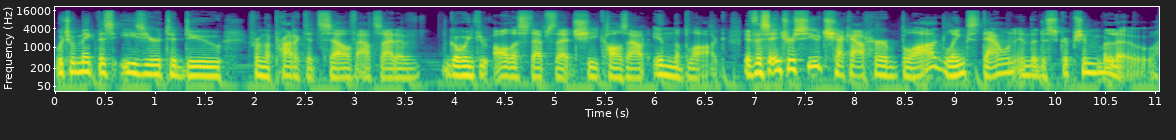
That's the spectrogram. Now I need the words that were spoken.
which would make this easier to do from the product itself outside of going through all the steps that she calls out in the blog. If this interests you, check out her blog, links down in the description below.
